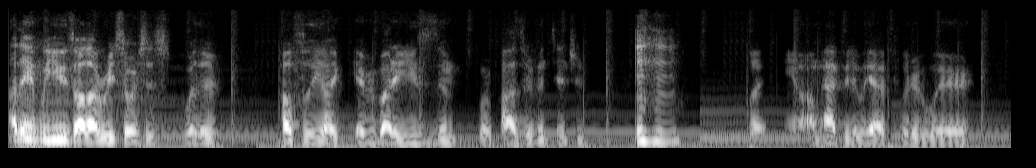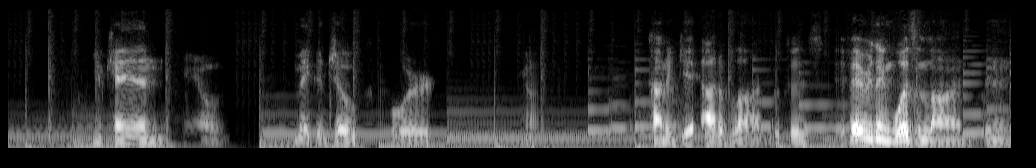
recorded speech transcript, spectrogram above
I think if we use all our resources, whether hopefully like everybody uses them for a positive intention. Mm-hmm. But you know, I'm happy that we have Twitter where you can, you know, make a joke or you know kind of get out of line because if everything was in line, then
